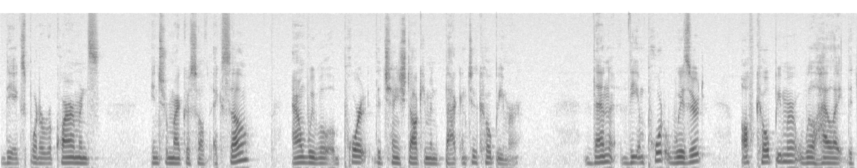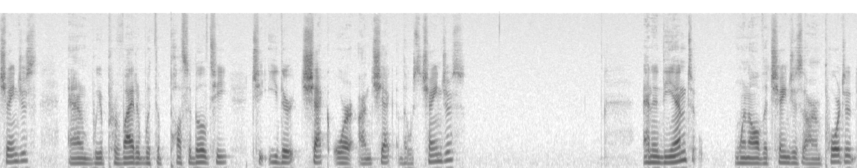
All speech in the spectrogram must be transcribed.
the exporter requirements into Microsoft Excel and we will import the change document back into Codebeamer. Then the import wizard of Codebeamer will highlight the changes and we're provided with the possibility to either check or uncheck those changes. And in the end, when all the changes are imported,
